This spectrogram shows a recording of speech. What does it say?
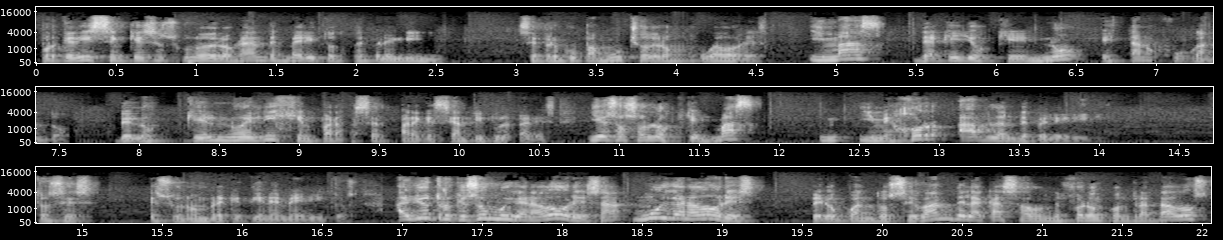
porque dicen que ese es uno de los grandes méritos de Pellegrini se preocupa mucho de los jugadores y más de aquellos que no están jugando, de los que él no eligen para, hacer, para que sean titulares. Y esos son los que más y mejor hablan de Pellegrini. Entonces, es un hombre que tiene méritos. Hay otros que son muy ganadores, ¿ah? muy ganadores, pero cuando se van de la casa donde fueron contratados,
